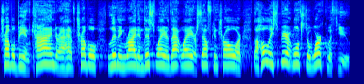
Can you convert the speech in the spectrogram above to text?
trouble being kind, or I have trouble living right in this way or that way, or self control, or the Holy Spirit wants to work with you.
